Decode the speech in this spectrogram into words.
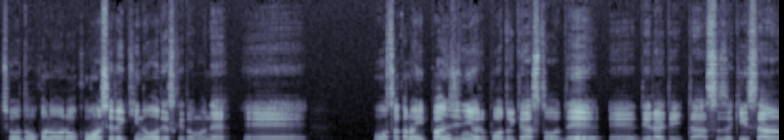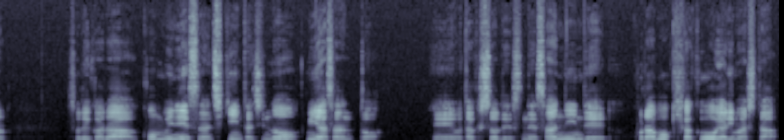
ちょうどこの録音してる昨日ですけどもね、えー大阪の一般人によるポッドキャストで、えー出られていた鈴木さん、それからコンビニエンスなチキンたちのミヤさんと、えー私とですね、3人でコラボ企画をやりました。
